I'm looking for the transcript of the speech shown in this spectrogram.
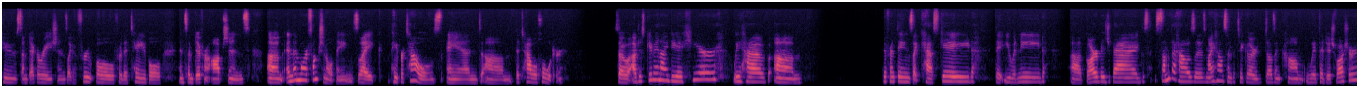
to some decorations like a fruit bowl for the table and some different options. Um, and then more functional things like paper towels and um, the towel holder. So I'll just give you an idea here. We have um, different things like Cascade that you would need uh, garbage bags. Some of the houses, my house in particular, doesn't come with a dishwasher,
